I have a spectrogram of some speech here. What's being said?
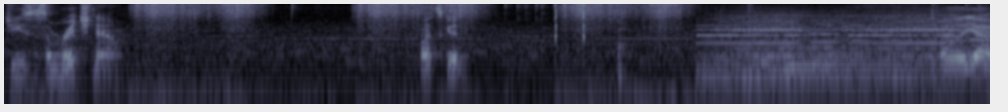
Jesus, I'm rich now. Well, that's good. Uh, yeah,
